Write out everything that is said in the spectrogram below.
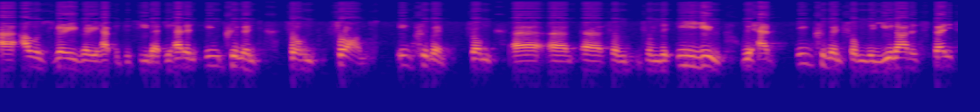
I was very, very happy to see that. You had an increment from France, increment from from from the EU. We had increment from the United States,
